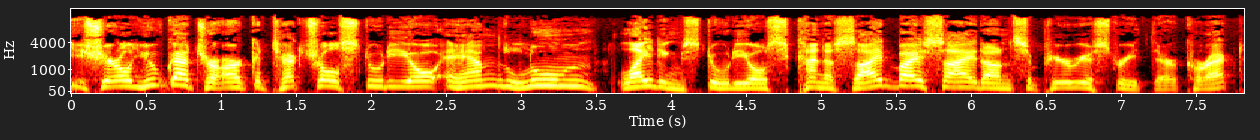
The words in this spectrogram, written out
Cheryl, you've got your architectural studio and Loom lighting studios kind of side by side on Superior Street there, correct?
